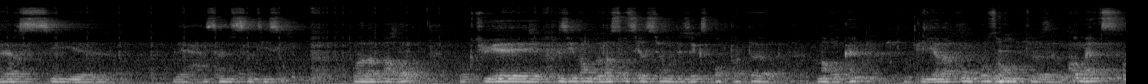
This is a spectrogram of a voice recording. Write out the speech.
vers si euh, les Hassan Santissi. Toi la parole. Donc tu es président de l'association des exportateurs marocains. Donc il y a la composante commerce.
